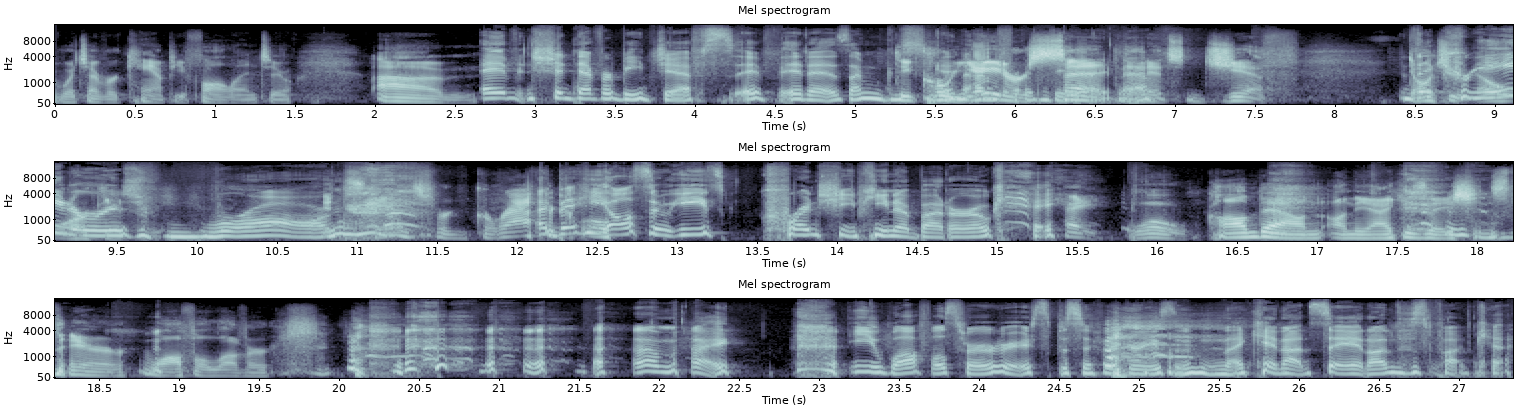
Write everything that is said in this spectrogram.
whichever camp you fall into. Um, It should never be gifs. If it is, I'm the creator you said right that it's GIF. the Don't you know, creator is wrong. It stands for graphical. I bet he also eats crunchy peanut butter. Okay. Hey, whoa, calm down on the accusations there, waffle lover. Um, I eat waffles for a very specific reason, I cannot say it on this podcast.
